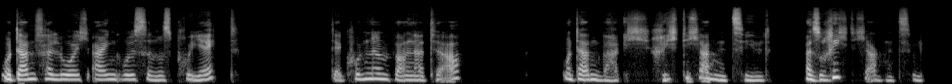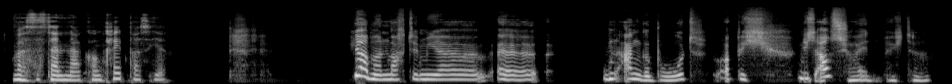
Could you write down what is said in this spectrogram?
Und dann verlor ich ein größeres Projekt. Der Kunde wanderte ab. Und dann war ich richtig angezählt. Also richtig angezählt. Was ist denn da konkret passiert? Ja, man machte mir äh, ein Angebot, ob ich nicht ausscheiden möchte.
